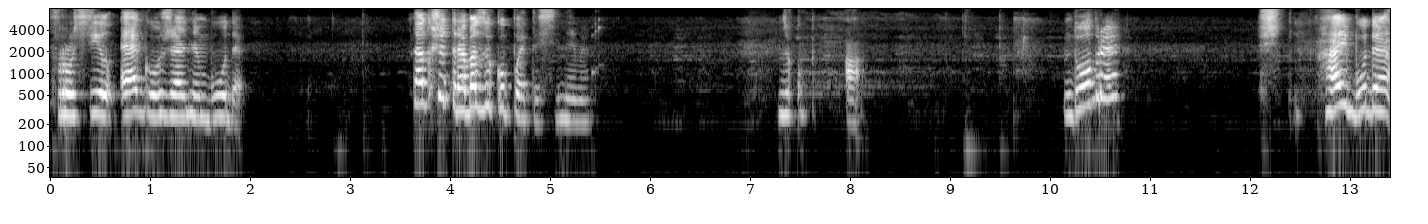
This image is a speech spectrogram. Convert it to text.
Фрусіл его вже не буде. Так що треба закупитись ними. Закуп... А. Добре. Хай буде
